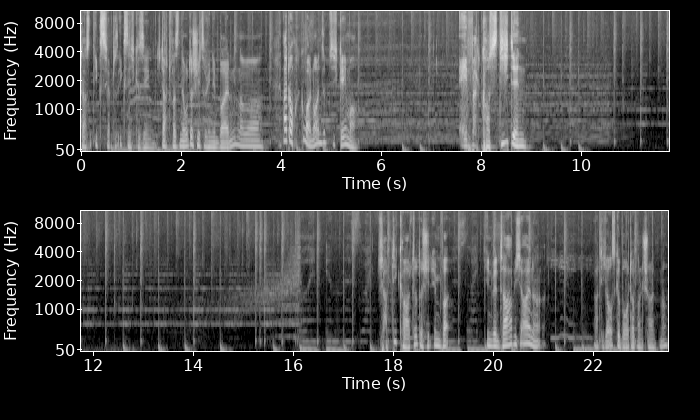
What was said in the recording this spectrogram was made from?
da ist ein X. Ich habe das X nicht gesehen. Ich dachte, was ist denn der Unterschied zwischen den beiden? Aber. Ah doch, guck mal, 79 Gamer. Ey, was kostet die denn? Ich habe die Karte, da steht im Inventar habe ich eine. Ach, die ich ausgebaut habe anscheinend, ne?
